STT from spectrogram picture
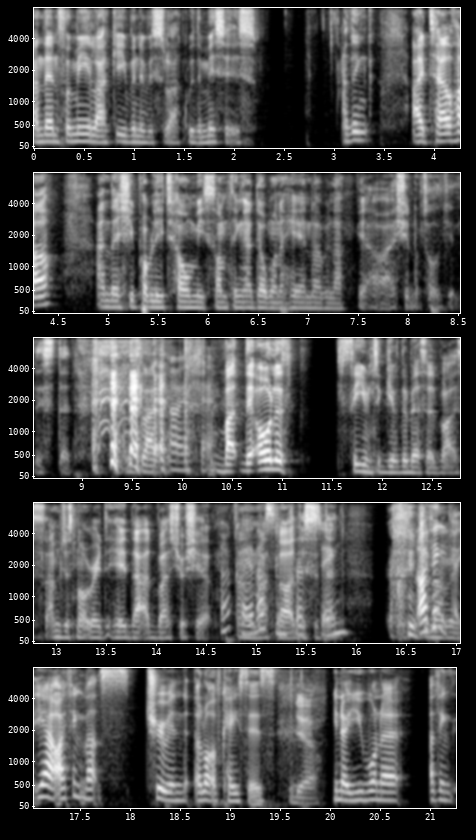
And then for me, like even if it's like with the missus, I think I tell her, and then she probably tell me something I don't want to hear, and I'll be like, "Yeah, I should have told you this." Then it's like, Oh, okay. but they always seem to give the best advice. I'm just not ready to hear that advice just yet. And Okay, I'm that's like, "God, this is interesting. You I think, what mean? yeah, I think that's true in a lot of cases. yeah, You know, you want to, I think,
